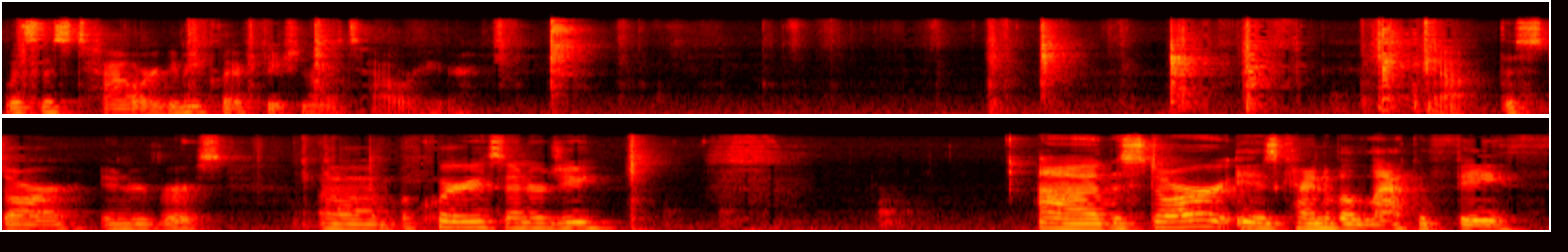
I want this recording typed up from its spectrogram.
what's this tower? Give me clarification on the tower here. Yeah, the star in reverse. Um, Aquarius energy. Uh, the star is kind of a lack of faith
